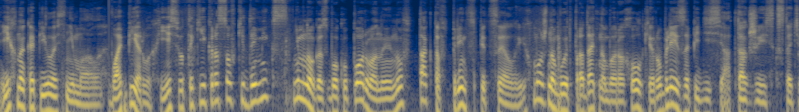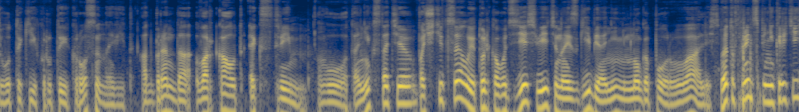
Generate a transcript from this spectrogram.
Их накопилось немало. Во-первых, есть вот такие кроссовки Demix. Немного сбоку порванные, но так-то в принципе целые. Их можно будет продать на барахолке рублей за 50. Также есть, кстати, вот такие крутые кроссы на вид. От бренда Workout Extreme. Вот. Они, кстати, почти целые. Только вот здесь, видите, на изгибе они немного порвались. Но это, в принципе, не критично.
